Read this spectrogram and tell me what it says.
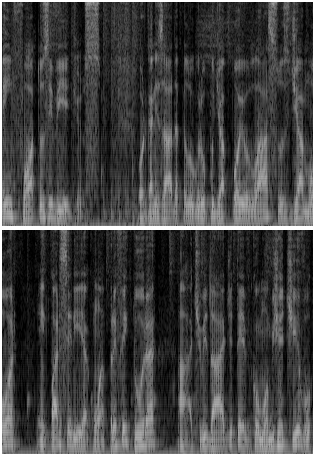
em fotos e vídeos. Organizada pelo grupo de apoio Laços de Amor, em parceria com a prefeitura, a atividade teve como objetivo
